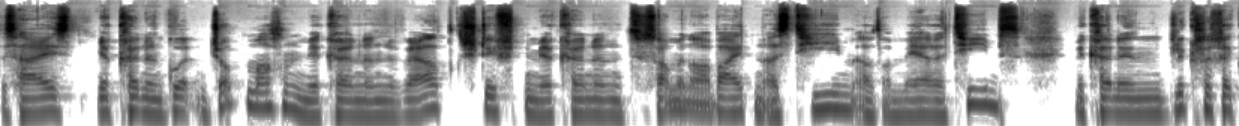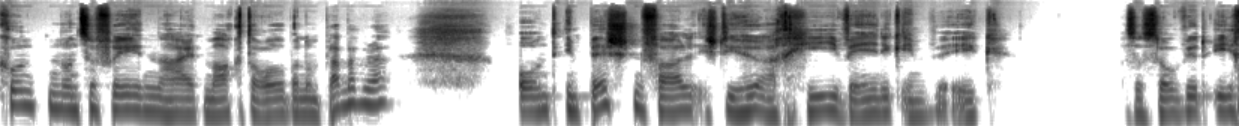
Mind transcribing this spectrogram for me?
Das heißt, wir können einen guten Job machen, wir können Wert stiften, wir können zusammenarbeiten als Team oder mehrere Teams, wir können glückliche Kunden und Zufriedenheit, Markt erobern und bla bla bla. Und im besten Fall ist die Hierarchie wenig im Weg. Also so würde ich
